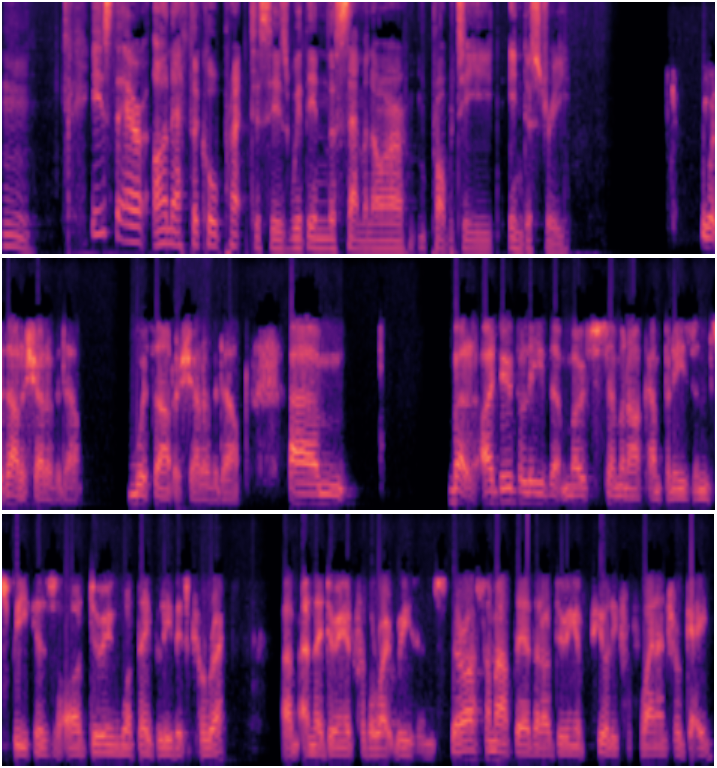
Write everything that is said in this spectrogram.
Mm. Is there unethical practices within the seminar property industry? Without a shadow of a doubt without a shadow of a doubt. Um, but I do believe that most seminar companies and speakers are doing what they believe is correct, um, and they're doing it for the right reasons. There are some out there that are doing it purely for financial gain.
